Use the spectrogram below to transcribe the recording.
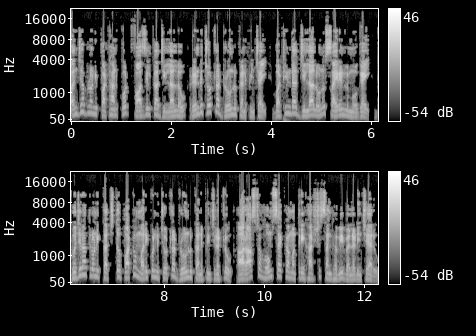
పంజాబ్లోని పఠాన్కోట్ ఫాజిల్కా జిల్లాల్లో రెండు చోట్ల డ్రోన్లు కనిపించాయి. బఠిండా జిల్లాలోనూ సైరన్లు మోగాయి. గుజరాత్లోని కచ్తో పాటు మరికొన్ని చోట్ల డ్రోన్లు కనిపించినట్లు ఆ రాష్ట్ర హోంశాఖ మంత్రి హర్ష్ సంఘవి వెల్లడించారు.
